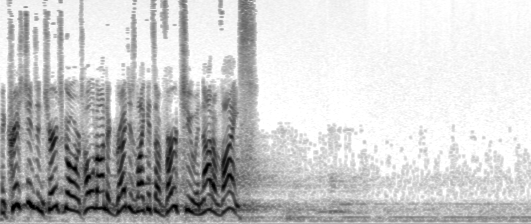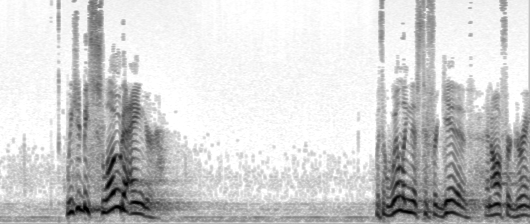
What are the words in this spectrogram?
And Christians and churchgoers hold on to grudges like it's a virtue and not a vice. We should be slow to anger with a willingness to forgive and offer grace.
